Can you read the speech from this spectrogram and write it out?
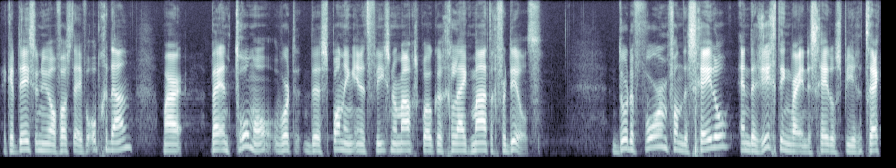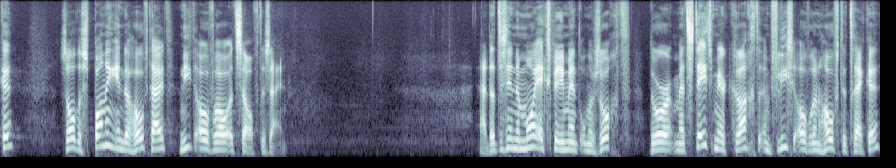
Ik heb deze nu alvast even opgedaan, maar bij een trommel wordt de spanning in het vlies normaal gesproken gelijkmatig verdeeld. Door de vorm van de schedel en de richting waarin de schedelspieren trekken, zal de spanning in de hoofdhuid niet overal hetzelfde zijn. Dat is in een mooi experiment onderzocht door met steeds meer kracht een vlies over een hoofd te trekken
